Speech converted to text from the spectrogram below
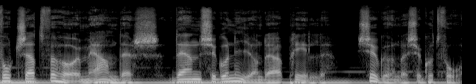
Fortsatt förhör med Anders den 29 april 2022.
